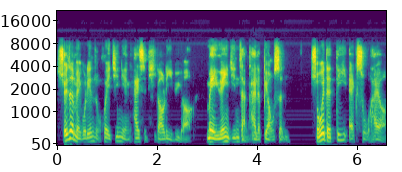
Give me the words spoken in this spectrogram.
随着美国联总会今年开始提高利率啊，美元已经展开了飙升。所谓的 DXY 还有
